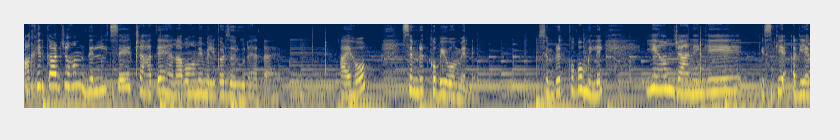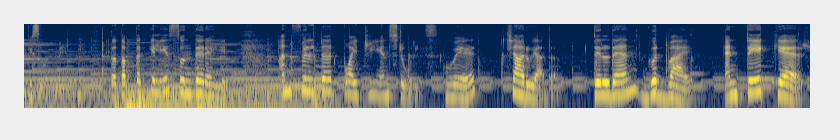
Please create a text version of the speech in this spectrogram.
आखिरकार जो हम दिल से चाहते हैं ना, वो हमें मिलकर ज़रूर रहता है। आई होप सिमृत को भी वो मिले। सिमृत को वो मिले, ये हम जानेंगे इसके अगले एपिसोड में। तो तब तक के लिए सुनते रहिए unfiltered poetry and stories with Charu Yadav. Till then goodbye and take care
